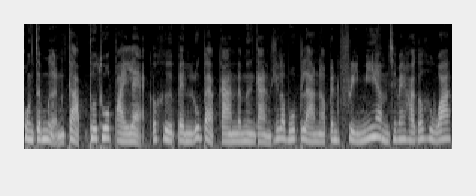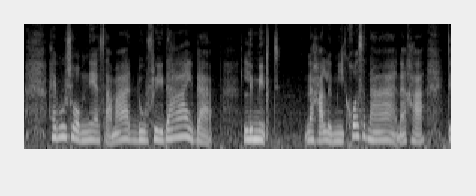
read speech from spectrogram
คงจะเหมือนกับทั่ว ๆ ไปแหละ ก็คือเป็นรูปแบบการดำเนินการที่ระบุไปแล้วเนาะเป็น freemium ใช่ไหมคะ ก็คือว่าให้ผู้ชมเนี่ยสามารถดูฟรีได้แบบ limit นะคะ หรือมีโฆษณานะคะ จ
